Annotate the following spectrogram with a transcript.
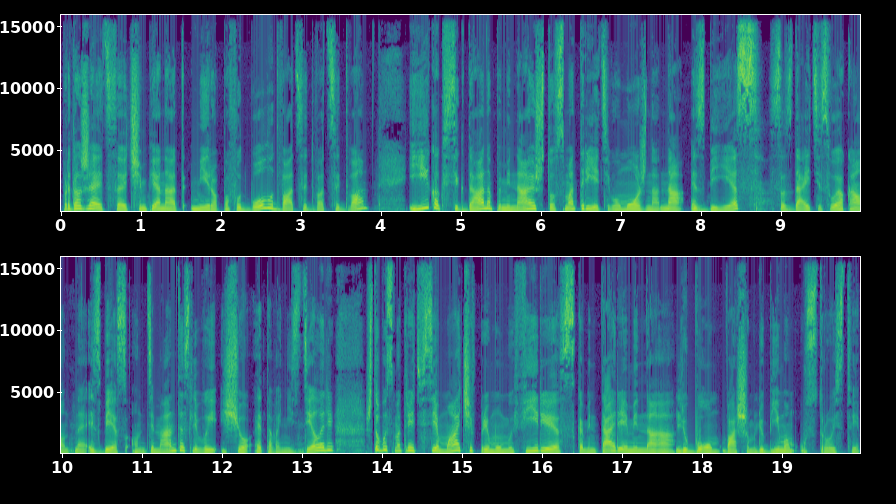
Продолжается чемпионат мира по футболу 2022. И, как всегда, напоминаю, что смотреть его можно на SBS. Создайте свой аккаунт на SBS On Demand, если вы еще этого не сделали, чтобы смотреть все матчи в прямом эфире с комментариями на любом вашем любимом устройстве.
